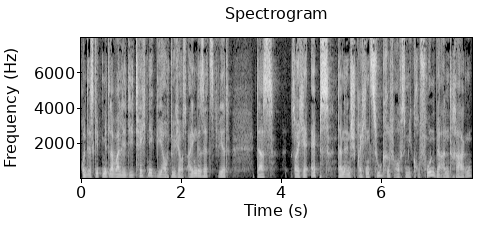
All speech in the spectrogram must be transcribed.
Und es gibt mittlerweile die Technik, die auch durchaus eingesetzt wird, dass solche Apps dann entsprechend Zugriff aufs Mikrofon beantragen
